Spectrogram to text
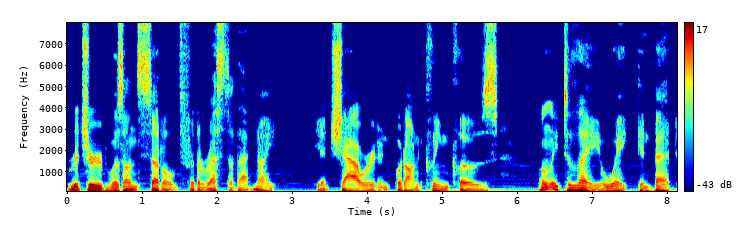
Richard was unsettled for the rest of that night. He had showered and put on clean clothes, only to lay awake in bed,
